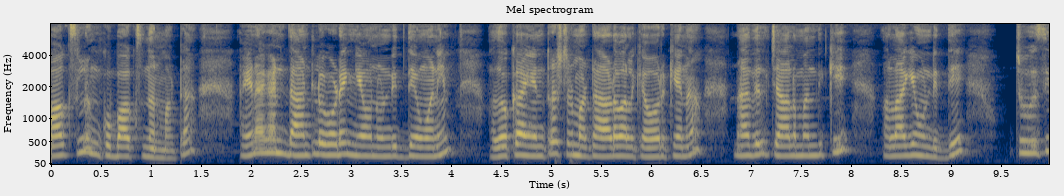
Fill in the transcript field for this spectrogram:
బాక్స్లో ఇంకో బాక్స్ ఉందన్నమాట. అయినా కానీ దాంట్లో కూడా ఇంకేమైనా ఉండిద్దేమో అని అదొక ఇంట్రెస్ట్ అనమాట ఆడవాళ్ళకి ఎవరికైనా. నాకు తెలిసి చాలామందికి అలాగే ఉండిద్ది. చూసి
